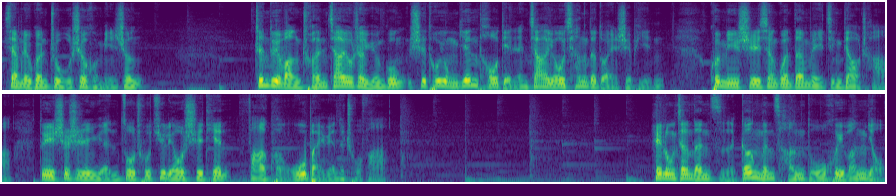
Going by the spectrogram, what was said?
下面来关注社会民生。针对网传加油站员工试图用烟头点燃加油枪的短视频，昆明市相关单位经调查，对涉事人员作出拘留十天、罚款五百元的处罚。黑龙江男子肛门藏毒会网友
